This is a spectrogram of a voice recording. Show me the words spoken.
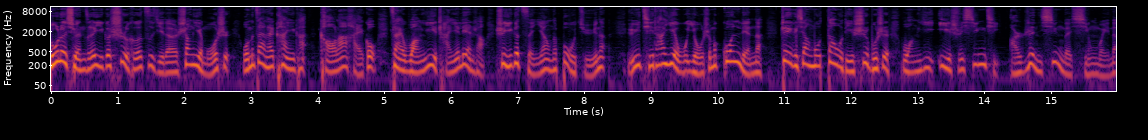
除了选择一个适合自己的商业模式，我们再来看一看考拉海购在网易产业链上是一个怎样的布局呢？与其他业务有什么关联呢？这个项目到底是不是网易一时兴起而任性的行为呢？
